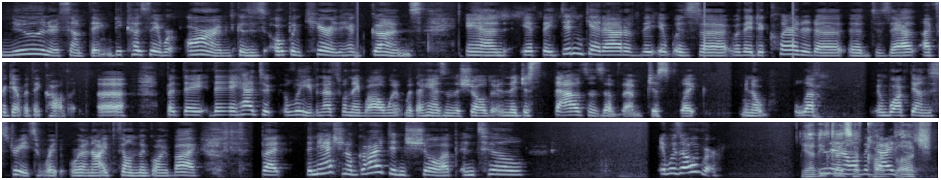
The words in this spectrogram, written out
noon or something because they were armed because it's open carry they had guns and if they didn't get out of the it was uh well they declared it a, a disaster i forget what they called it uh but they they had to leave and that's when they all went with their hands on the shoulder and they just thousands of them just like you know left and walked down the streets where, when i filmed them going by but the national guard didn't show up until it was over Yeah, these And guys have the carte guys in-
